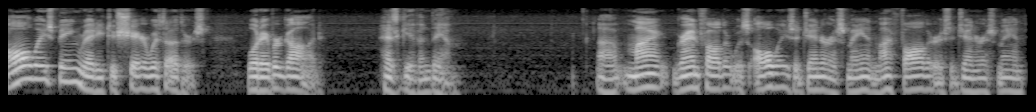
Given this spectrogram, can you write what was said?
always being ready to share with others whatever God has given them. Uh, my grandfather was always a generous man. My father is a generous man.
